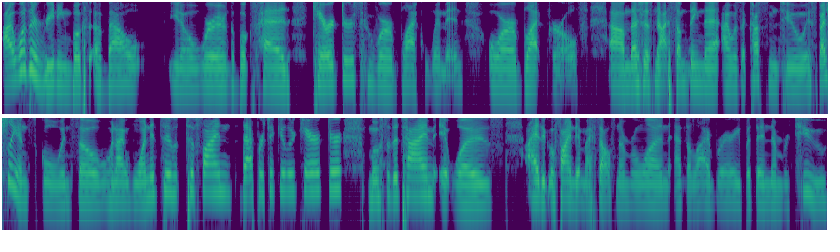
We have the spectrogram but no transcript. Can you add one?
I wasn't reading books about you know, where the books had characters who were Black women or Black girls. Um, that's just not something that I was accustomed to, especially in school. And so when I wanted to to find that particular character, most of the time it was I had to go find it myself. Number one, at the library, but then number two,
